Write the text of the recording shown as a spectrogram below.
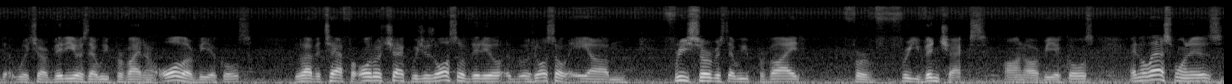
that, which are videos that we provide on all our vehicles. You'll have a tab for AutoCheck, which is also video, which is also a um, free service that we provide for free VIN checks on our vehicles. And the last one is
